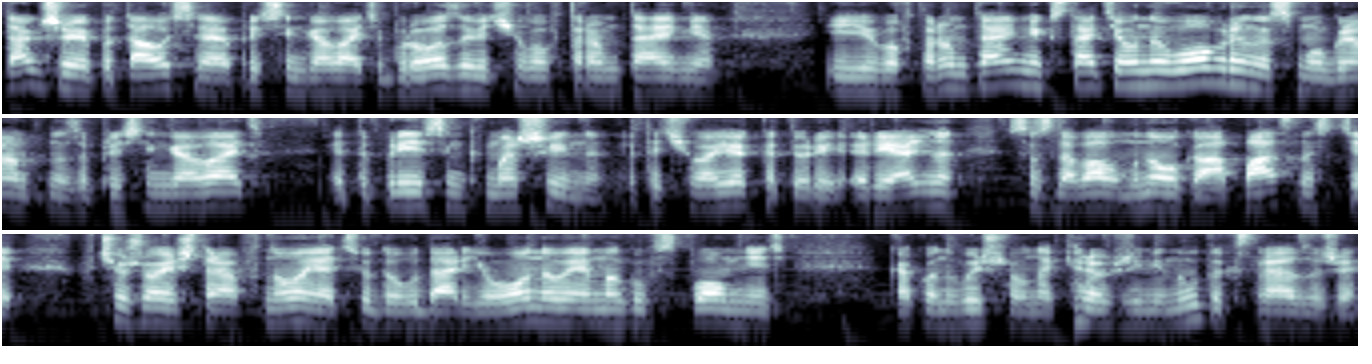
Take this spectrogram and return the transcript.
Также пытался прессинговать Брозовича во втором тайме. И во втором тайме, кстати, он и Ловрена смог грамотно запрессинговать. Это прессинг машины. Это человек, который реально создавал много опасности в чужой штрафной. Отсюда удар Ионова я могу вспомнить как он вышел на первых же минутах сразу же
